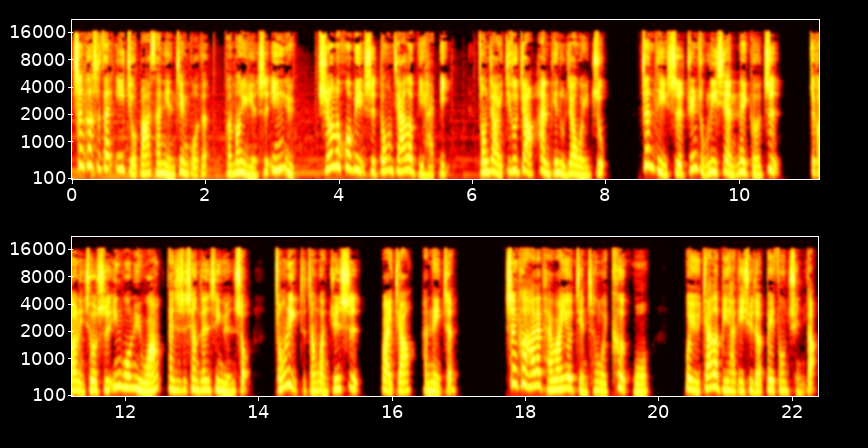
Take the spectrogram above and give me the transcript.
圣克是在一九八三年建国的，官方语言是英语，使用的货币是东加勒比海币，宗教以基督教和天主教为主，政体是君主立宪内阁制，最高领袖是英国女王，但是是象征性元首，总理则掌管军事。外交和内政。圣克哈在台湾又简称为克国，位于加勒比海地区的背风群岛。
